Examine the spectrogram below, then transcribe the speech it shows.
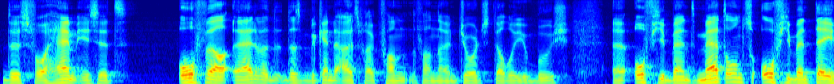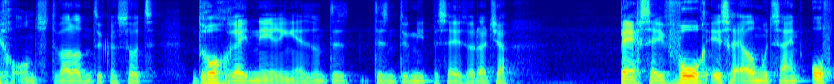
dus voor hem is het ofwel, hè, dat is een bekende uitspraak van, van eh, George W. Bush, eh, of je bent met ons of je bent tegen ons. Terwijl dat natuurlijk een soort drogredenering is. Want het, is- het is natuurlijk niet per se zo dat je per se voor Israël moet zijn of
